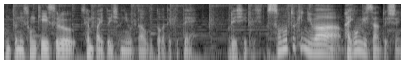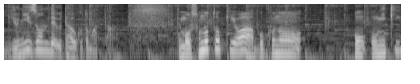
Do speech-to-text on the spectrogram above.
本当に尊敬する先輩と一緒に歌うことができて嬉しいでしたその時にははい。本木さんと一緒にユニゾンで歌うこともあった？でもその時はうん。僕の音音域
